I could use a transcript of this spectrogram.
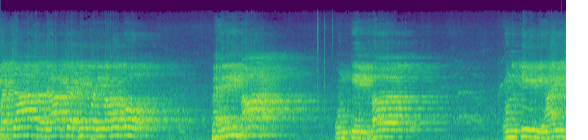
पचास हज़ार से अधिक परिवारों को पहली बार उनके घर उनकी रिहाइश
